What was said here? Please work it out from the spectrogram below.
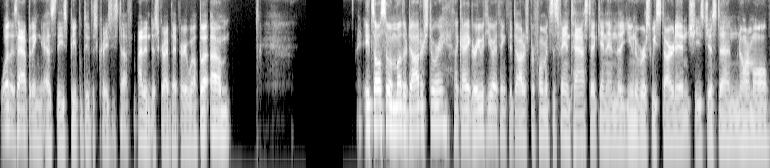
what is happening as these people do this crazy stuff i didn't describe that very well but um it's also a mother daughter story. Like I agree with you. I think the daughter's performance is fantastic. And in the universe we start in, she's just a normal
